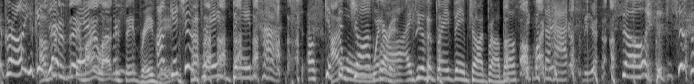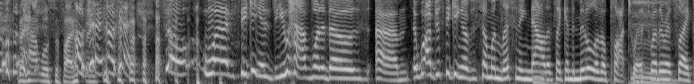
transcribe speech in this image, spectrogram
or girl, you can. I was gonna say, am I allowed to say brave Babe? I'll get you a brave babe hat. I'll skip the jog bra. I do have a brave babe jog bra, but I'll stick my with the hat. God, yeah. So, so The hat will suffice. okay, okay. So what I'm thinking is, do you have one of those? Um, well, I'm just thinking of someone listening now that's like in the middle of a plot twist, whether it's like.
